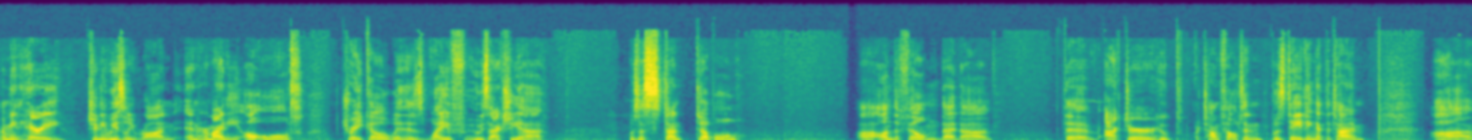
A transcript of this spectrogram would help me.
I mean, Harry, Ginny Weasley, Ron, and Hermione, all old. Draco with his wife, who's actually a was a stunt double uh, on the film that uh, the actor who Tom Felton was dating at the time. Uh,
